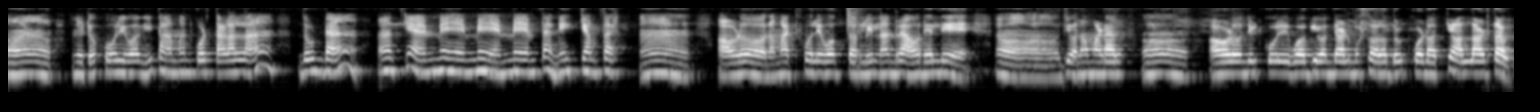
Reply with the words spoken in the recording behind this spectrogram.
ಹಾಂ ಕೋಳಿ ಹೋಗಿ ತಾಮನ್ ಕೊಡ್ತಾಳಲ್ಲ. ದುಡ್ಡ ಅದಕ್ಕೆ ಎಮ್ಮೆ ಎಮ್ಮೆ ಎಮ್ಮೆ ಅಂತ ನೆಕ್ಕೆಂಬ್ತಾಳೆ ಹ್ಞೂ ಅವಳು ನಮ್ಮ ಅತ್ತೆ ಕೋಲಿ ಹೋಗಿ ತರಲಿಲ್ಲ ಅಂದ್ರೆ ಅವರೆಲ್ಲಿ ಜೀವನ ಮಾಡಲ್ಲ ಹ್ಞೂ ಅವಳು ಒಂದಿಟ್ಟು ಕೋಳಿ ಹೋಗಿ ಒಂದೆರಡು ಮೂರು ಸಾವಿರ ದುಡ್ಡು ಕೊಡೋಕ್ಕೆ ಅಲ್ಲಾಡ್ತಾಳೆ.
